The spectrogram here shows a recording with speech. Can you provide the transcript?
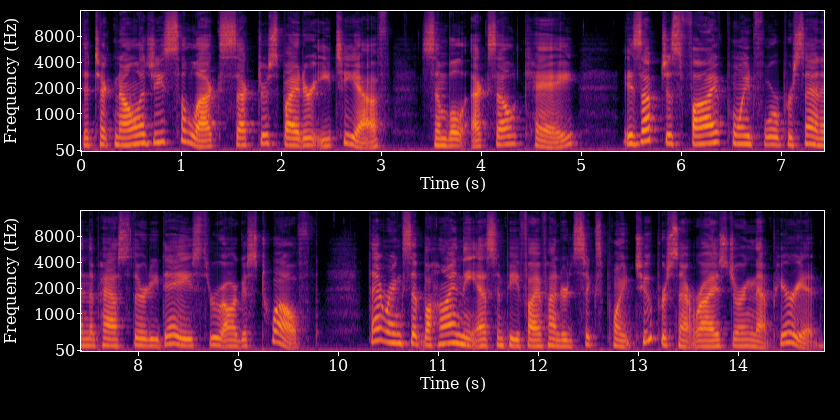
The Technology Select Sector Spider ETF, symbol XLK, is up just 5.4% in the past 30 days through August 12th. That ranks it behind the S&P 500's 6.2% rise during that period.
